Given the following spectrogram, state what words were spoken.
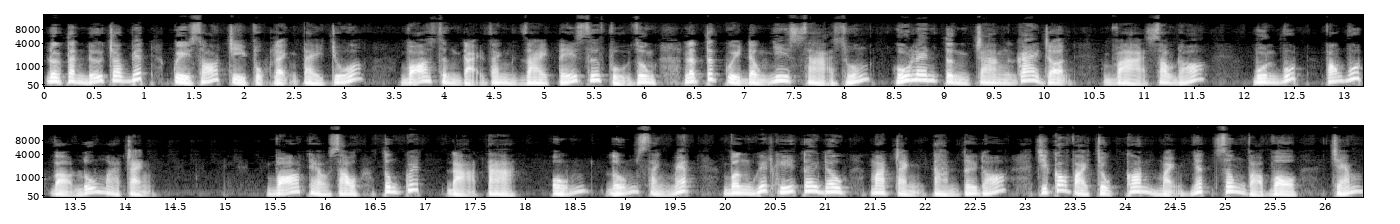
Được thần nữ cho biết quỷ xó chỉ phục lệnh tay chúa. Võ sừng đại danh dài tế sứ phủ dung, lập tức quỷ đồng nhi xả xuống, hú lên từng tràng gai rợn, và sau đó vun vút phóng vút vào lũ ma trành. Võ theo sau tung quyết đả tà, ốm, đốm sành mét, vầng huyết khí tới đâu ma trành tàn tới đó, chỉ có vài chục con mạnh nhất xông vào vồ, chém,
